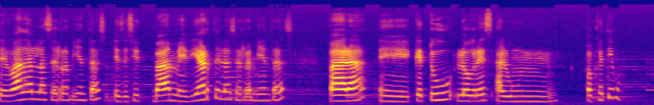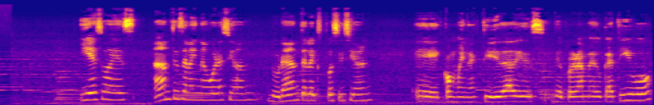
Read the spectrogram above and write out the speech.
te va a dar las herramientas, es decir, va a mediarte las herramientas para eh, que tú logres algún objetivo. Y eso es antes de la inauguración, durante la exposición, eh, como en actividades del programa educativo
